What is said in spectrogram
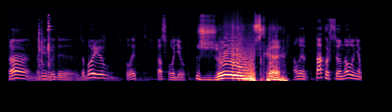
Та нові види заборів, плит та сходів. Жорстко. Але також це оновлення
